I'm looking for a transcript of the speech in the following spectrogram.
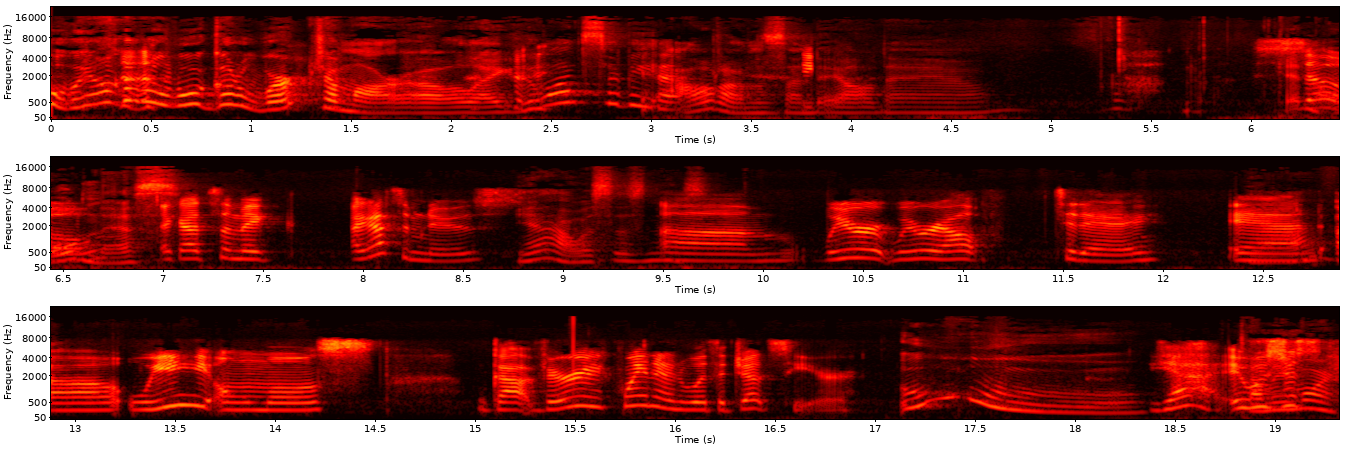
well, we all go to we'll go to work tomorrow. Like, who wants to be Yeah. out on Sunday all day? Getting so oldness. I got some I got some news. Yeah, what's this? news? Um, we were we were out today, and uh, we almost got very acquainted with a jet skier. Ooh. Yeah, it Tell was just more.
